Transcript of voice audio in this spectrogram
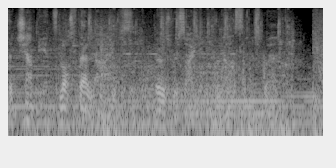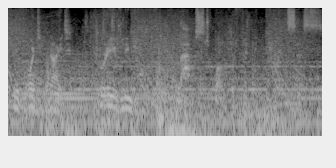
The champions lost their lives, those residing in the castle as well. The appointed knight, bravely wounded, collapsed while defending the princess.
